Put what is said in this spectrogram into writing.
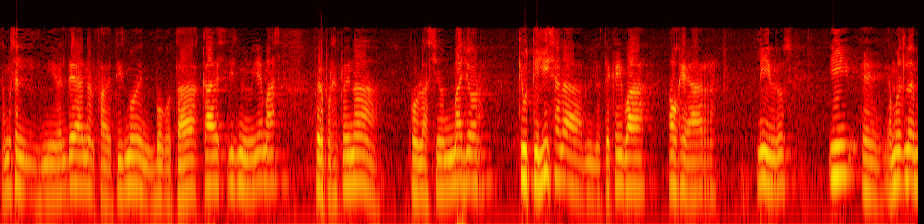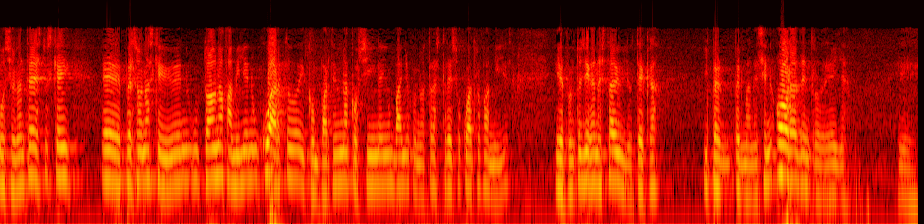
digamos el nivel de analfabetismo en Bogotá cada vez disminuye más, pero por ejemplo hay una población mayor que utiliza la biblioteca y va a ojear libros. Y eh, digamos lo emocionante de esto es que hay eh, personas que viven toda una familia en un cuarto y comparten una cocina y un baño con otras tres o cuatro familias y de pronto llegan a esta biblioteca y permanecen horas dentro de ella. Eh,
